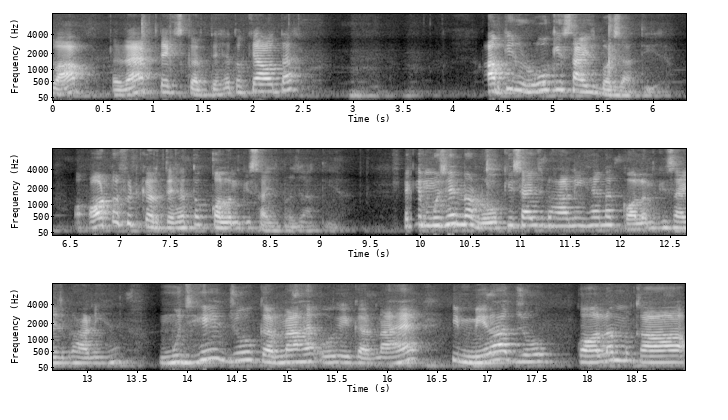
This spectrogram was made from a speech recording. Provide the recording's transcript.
जब आप रैप टेक्स्ट करते हैं तो क्या होता है? आपकी रो की साइज़ बढ़ जाती है और ऑटो फिट करते हैं तो कॉलम की साइज़ बढ़ जाती है। लेकिन मुझे ना रो की साइज़ बढ़ानी है ना कॉलम की साइज़ बढ़ानी है। मुझे जो करना है वो ये करना है कि मेरा जो कॉलम का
